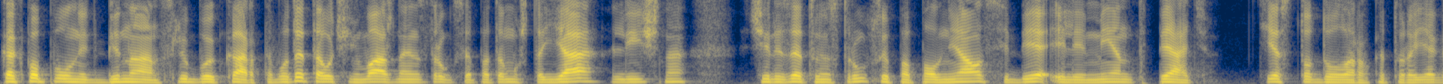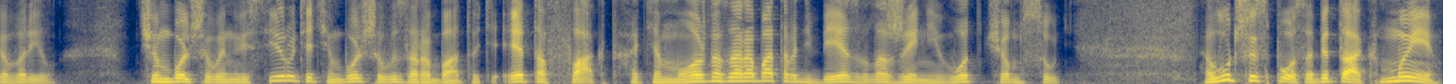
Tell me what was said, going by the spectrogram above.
Как пополнить Binance любой карты? Вот это очень важная инструкция, потому что я лично через эту инструкцию пополнял себе элемент 5, те 100 долларов, которые я говорил. Чем больше вы инвестируете, тем больше вы зарабатываете. Это факт. Хотя можно зарабатывать без вложений. Вот в чем суть. Лучший способ. Итак, мы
